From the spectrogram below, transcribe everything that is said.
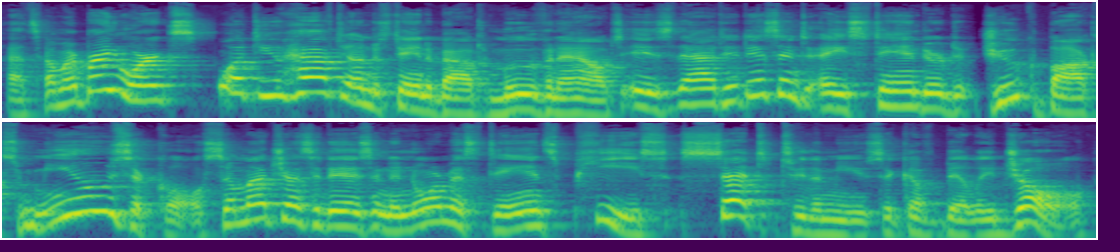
That's how my brain works. What you have to understand about Moving Out is that it isn't a standard jukebox musical so much as it is an enormous dance piece set to the music of Billy Joel.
